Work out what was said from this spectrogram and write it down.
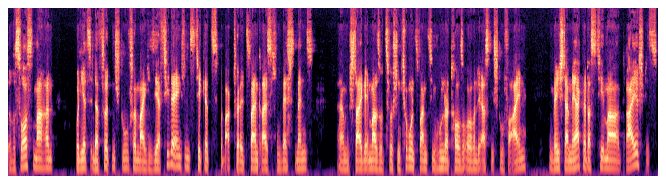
Ressourcen machen und jetzt in der vierten Stufe mache ich sehr viele Engines-Tickets. Ich habe aktuell 32 Investments, ähm, steige immer so zwischen 25 und 100.000 Euro in der ersten Stufe ein. Und wenn ich da merke, das Thema greift, ich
